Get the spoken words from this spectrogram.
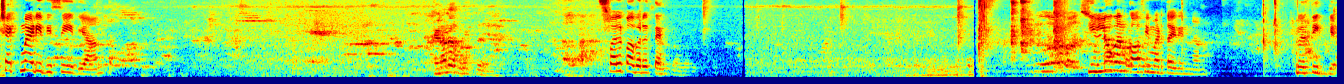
ಚೆಕ್ ಮಾಡಿ ಬಿಸಿ ಇದೆಯಾ ಅಂತ. ಸ್ವಲ್ಪ ಬರುತ್ತೆ. ಇಲ್ಲೂ ಬಂದು ಕಾಫಿ ಮಾಡ್ತಾ ಇದ್ದೀನಿ ನಾನು. ಪ್ರತಿಜ್ಞೆ.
